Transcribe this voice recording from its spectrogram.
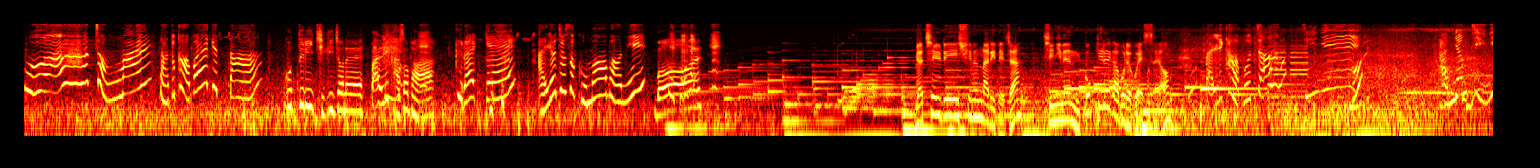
우와, 정말? 나도 가봐야겠다. 꽃들이 지기 전에 빨리 가서 봐. 그럴게. 알려줘서 고마워, 버니. 뭘? 며칠 뒤 쉬는 날이 되자 지니는 꽃길을 가보려고 했어요. 빨리 가보자. 지니. 안녕, 지니.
